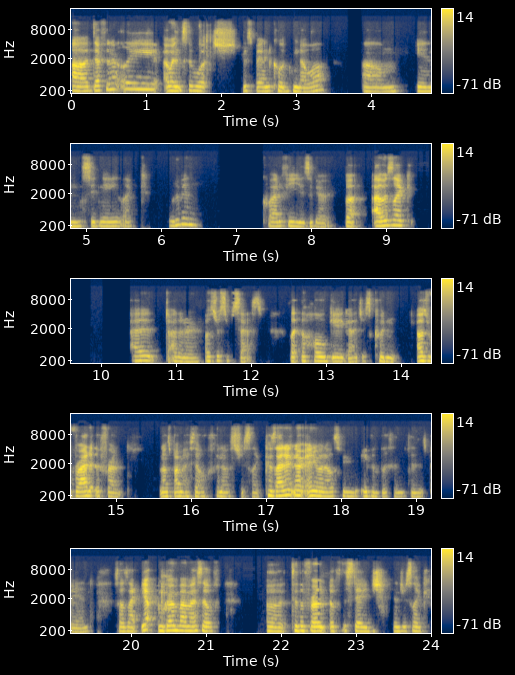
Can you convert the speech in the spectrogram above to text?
Uh, definitely, I went to watch this band called Noah um, in Sydney, like would have been quite a few years ago. But I was like, I, I don't know, I was just obsessed. Like the whole gig, I just couldn't. I was right at the front and I was by myself and I was just like, because I didn't know anyone else who even listened to this band. So I was like, yep, I'm going by myself uh, to the front of the stage and just like,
